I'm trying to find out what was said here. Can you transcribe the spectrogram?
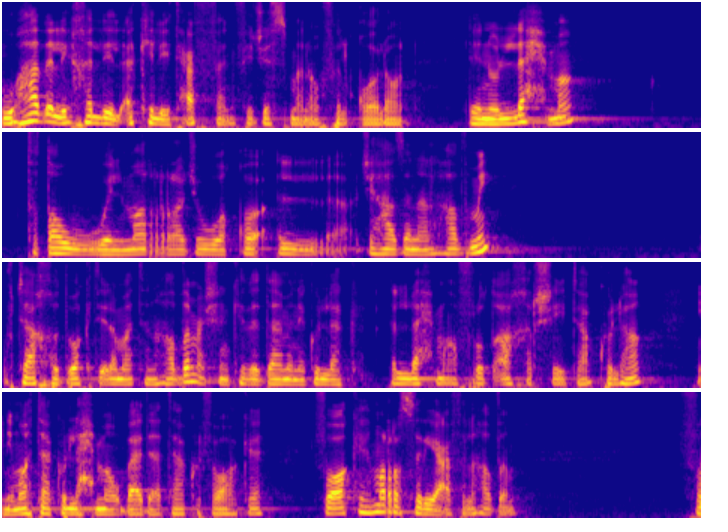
وهذا اللي يخلي الأكل يتعفن في جسمنا وفي القولون لأنه اللحمة تطول مرة جوا جهازنا الهضمي وتاخذ وقت لما تنهضم. عشان كذا دائما يقول لك اللحمة مفروض آخر شيء تأكلها. يعني ما تأكل لحمة وبعدها تأكل فواكه. الفواكه مرة سريعة في الهضم. ف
